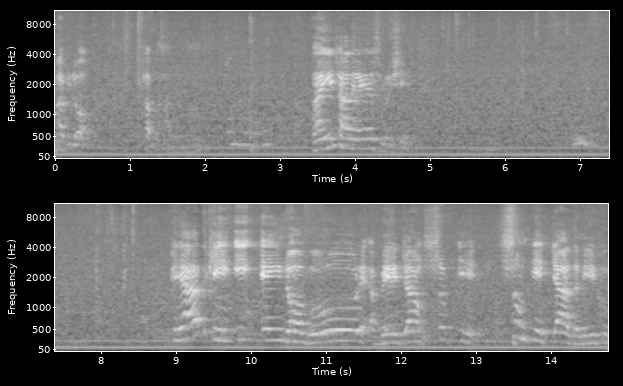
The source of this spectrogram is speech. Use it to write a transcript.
မှတ်ပြီးတော့ဖတ်ပါလို့နော်။ဘာရေးထားလဲဆိုလို့ရှိရင်ဖျားသခင်ဤအိမ်တော်ကိုတဲ့အဘေကြောင့်စွန့်ပြစ်စွန့်ပြစ်ကြသည်ဟု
